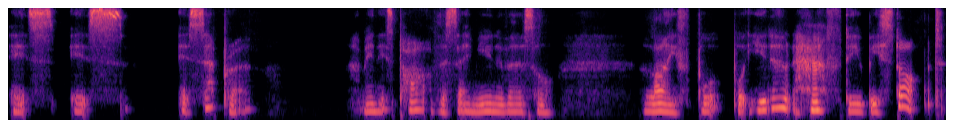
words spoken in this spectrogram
it's it's it's separate. I mean, it's part of the same universal life, but but you don't have to be stopped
